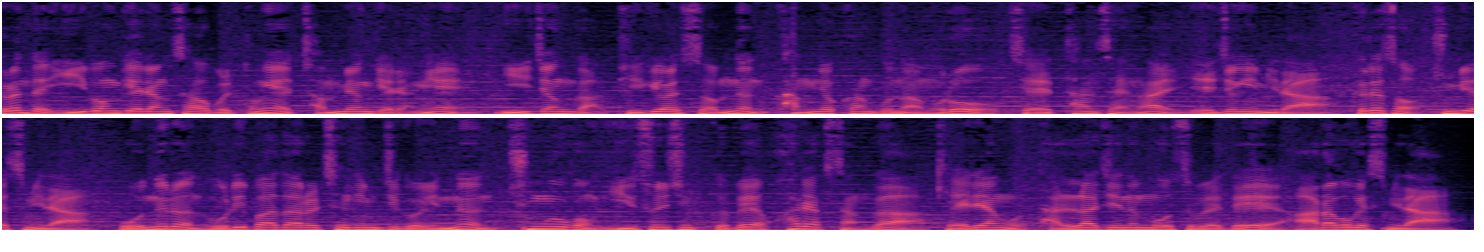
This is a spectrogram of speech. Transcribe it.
그런데 이번 개량 사업을 통해 전면 개량해 이전과 비교할 수 없는 강력한 군함으로 재탄생할 예정입니다. 그래서 준비했습니다. 오늘은 우리 바다를 책임지고 있는 충무공 이순신급의 활약상 과 개량 후 달라지는 모습에 대해 알아보겠습니다.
